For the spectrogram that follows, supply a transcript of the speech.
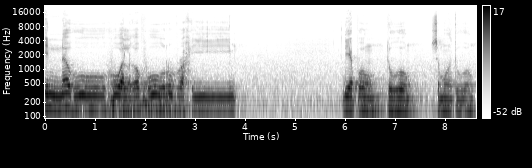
innahu huwal ghafurur rahim dia pun turun semua turun.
